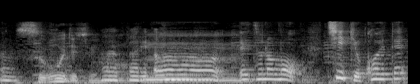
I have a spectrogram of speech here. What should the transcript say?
うん。すごいですよねあやっぱり。うん。うんえそのもう地域を超えて？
